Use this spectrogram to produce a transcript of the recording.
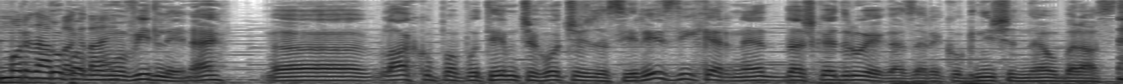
Morda To pa pa kdaj. bomo videli. Ne? Uh, lahko pa potem, če hočeš, da si res ziger, ne daš kaj drugega za recognition, ne obraz.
